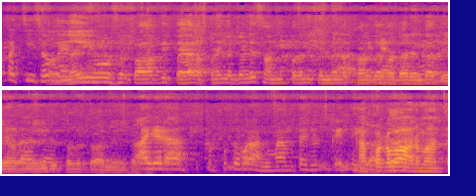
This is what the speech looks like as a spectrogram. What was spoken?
2500 ਉਹ ਨਹੀਂ ਉਹ ਸਰਕਾਰ ਦੀ ਪੈਰ ਆਪਣੇ ਲੱਗਣ ਦੇ ਸਾਨੂੰ ਪਤਾ ਨਹੀਂ ਕਿੰਨੇ ਲੱਖਾਂ ਰੁਪਏ ਸਾਡਾ ਰਹਿੰਦਾ ਦੇਣ ਨਹੀਂ ਦਿੱਤਾ ਸਰਕਾਰ ਨੇ। ਆ ਜਿਹੜਾ ਭਗਵਾਨ ਮੰਨਤਾ ਜਿਹਨੂੰ ਕਹਿੰਦੇ ਆ। ਭਗਵਾਨ ਮੰਤ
